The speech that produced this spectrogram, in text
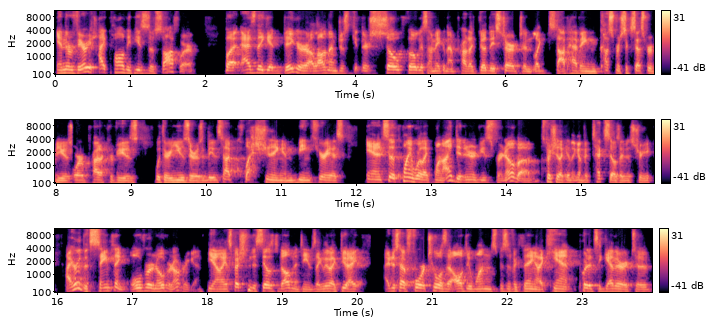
and they're very high quality pieces of software. But as they get bigger, a lot of them just get, they're so focused on making that product good. They start to like stop having customer success reviews or product reviews with their users. They stop questioning and being curious. And it's to the point where, like, when I did interviews for Novah, especially like in, like the tech sales industry, I heard the same thing over and over and over again. You know, especially in the sales development teams. Like, they're like, dude, I, I just have four tools that all do one specific thing, and I can't put it together to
